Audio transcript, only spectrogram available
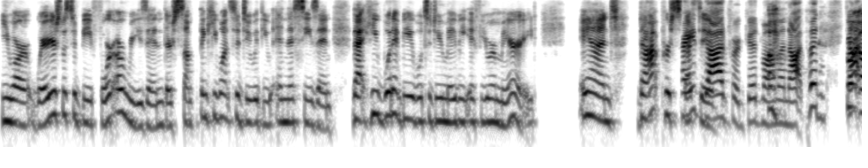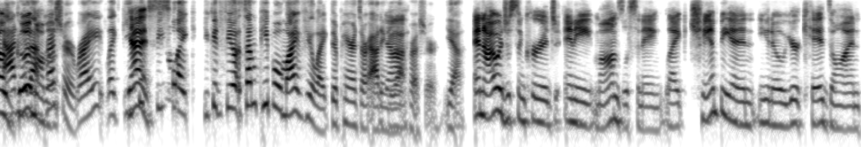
You are where you're supposed to be for a reason. There's something He wants to do with you in this season that He wouldn't be able to do maybe if you were married. And that perspective. Praise God for good mama, not putting for not adding good to that mama. pressure, right? Like you yes. feel like you could feel some people might feel like their parents are adding yeah. to that pressure. Yeah. And I would just encourage any moms listening, like champion, you know, your kids on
